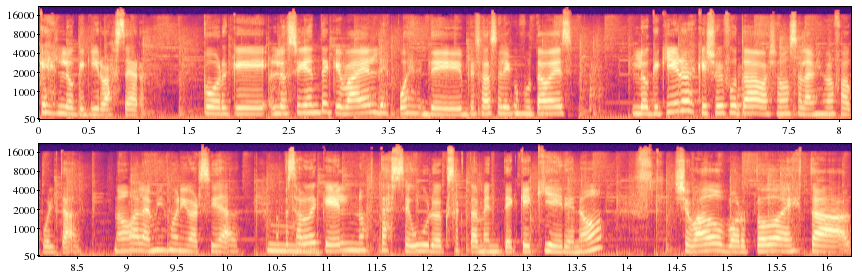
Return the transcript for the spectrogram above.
¿Qué es lo que quiero hacer? porque lo siguiente que va él después de empezar a salir con Futaba es lo que quiero es que yo y Futaba vayamos a la misma facultad, ¿no? A la misma universidad. A pesar de Mm. que él no está seguro exactamente qué quiere, ¿no? Llevado por toda esta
